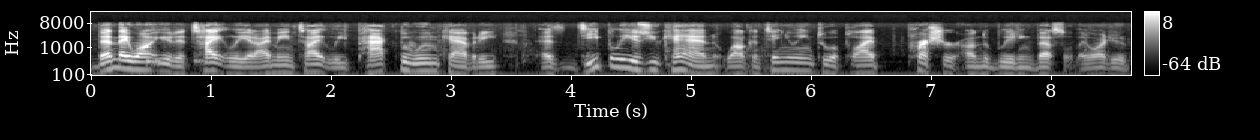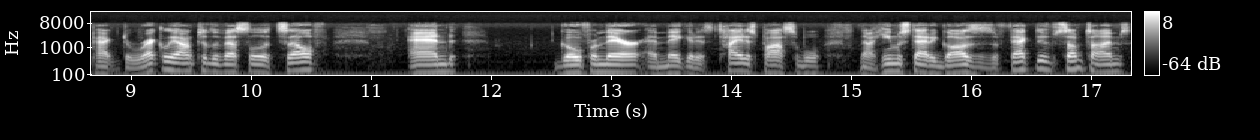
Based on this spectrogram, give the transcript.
Then they want you to tightly, and I mean tightly, pack the wound cavity as deeply as you can while continuing to apply pressure on the bleeding vessel. They want you to pack directly onto the vessel itself and go from there and make it as tight as possible. Now, hemostatic gauze is effective. Sometimes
